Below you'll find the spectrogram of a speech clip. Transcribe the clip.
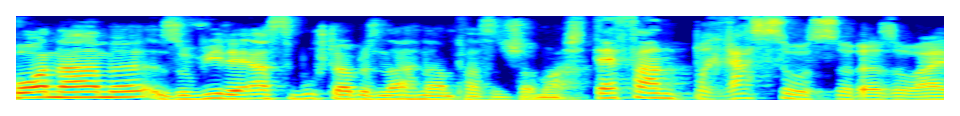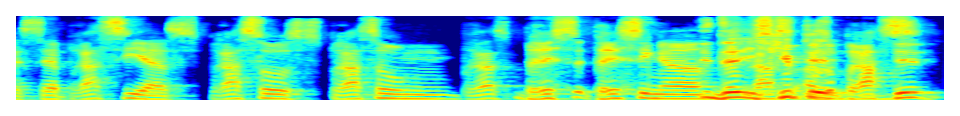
Vorname sowie der erste Buchstabe des Nachnamen passen schon mal. Stefan Brassus oder so heißt der. Brassias, Brassus, Brassung, Brass, Briss, Brissinger. Ich Brass, gebe also dir Brass. den,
